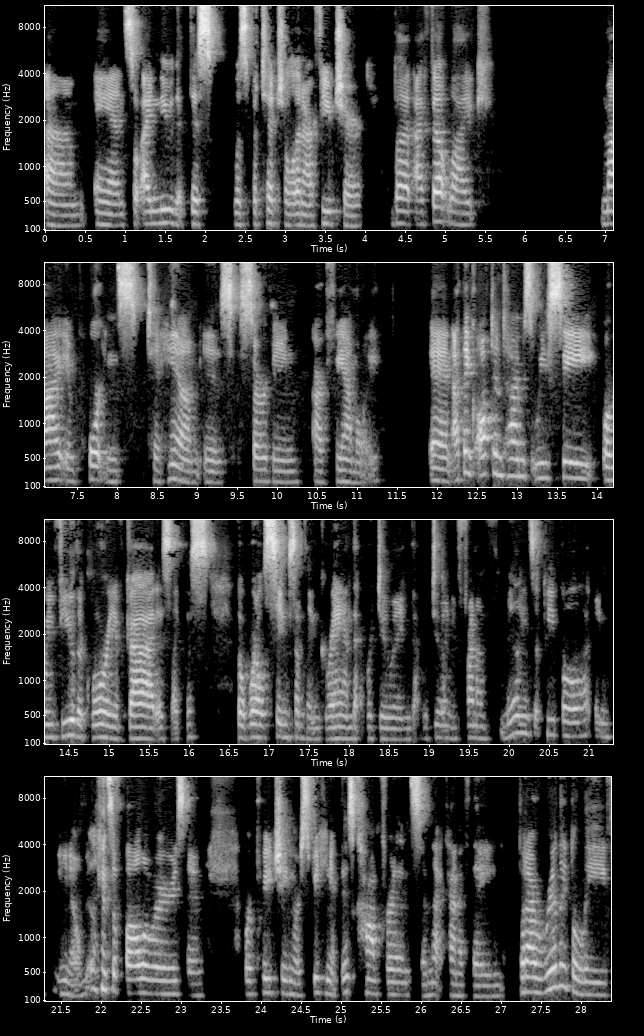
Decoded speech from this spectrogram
Um, and so I knew that this was potential in our future. But I felt like my importance to him is serving our family. And I think oftentimes we see or we view the glory of God as like this the world seeing something grand that we're doing, that we're doing in front of millions of people, having, you know, millions of followers, and we're preaching, we're speaking at this conference and that kind of thing. But I really believe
